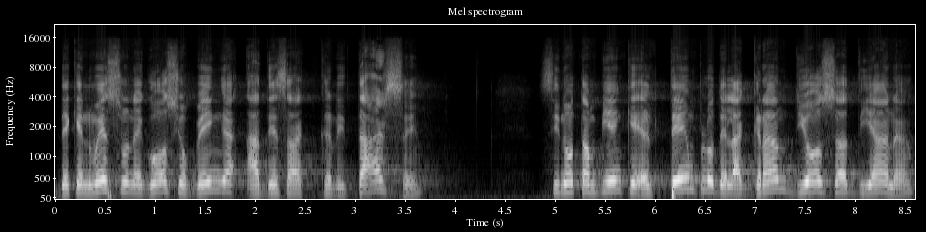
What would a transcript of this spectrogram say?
de que nuestro negocio venga a desacreditarse, sino también que el templo de la gran diosa Diana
